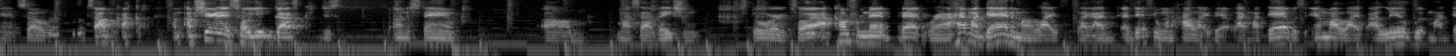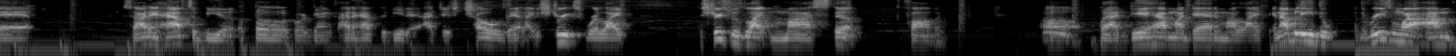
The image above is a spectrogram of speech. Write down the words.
And so, so I'm, I, I'm, I'm sharing it so you guys can just understand um, my salvation story. So I, I come from that background. I had my dad in my life. Like I, I definitely want to highlight that. Like my dad was in my life. I lived with my dad. So I didn't have to be a, a thug or a gangster. I didn't have to be that. I just chose that. Like the streets were like the streets was like my stepfather. Uh, but I did have my dad in my life, and I believe the the reason why I'm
